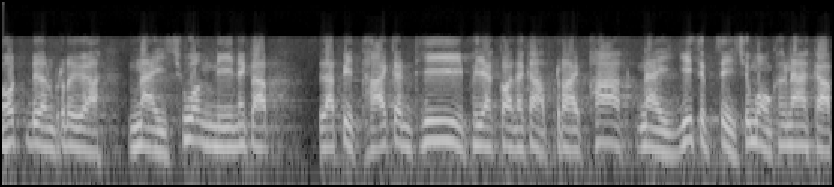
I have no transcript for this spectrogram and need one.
งดเดินเรือในช่วงนี้นะครับ และปิดท้ายกันที่พยากรณ์อากาศรายภาคใน 24 ชั่วโมงข้างหน้าครับ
